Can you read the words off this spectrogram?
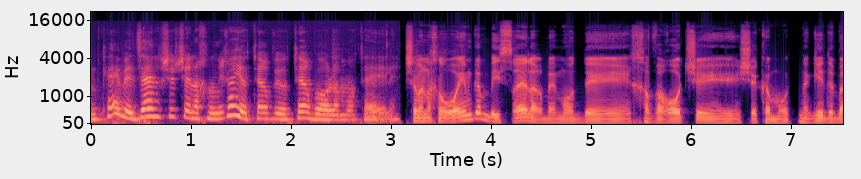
אוקיי? ואת זה אני חושבת שאנחנו נראה יותר ויותר בעולמות האלה. עכשיו אנחנו רואים גם בישראל הרבה מאוד uh, חברות ש, שקמות נגיד ב,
